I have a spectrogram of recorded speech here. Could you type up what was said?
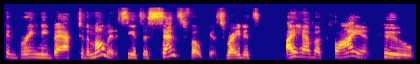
can bring me back to the moment. See, it's a sense focus, right? It's, I have a client who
